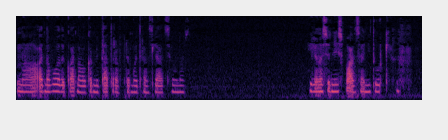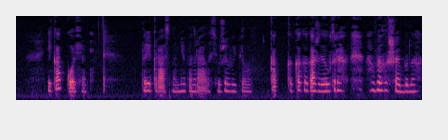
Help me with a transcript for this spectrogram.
на одного адекватного комментатора в прямой трансляции у нас? Или у нас сегодня испанцы, а не турки? И как кофе? Прекрасно, мне понравилось, уже выпила. Как, как, как и каждое утро волшебно.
